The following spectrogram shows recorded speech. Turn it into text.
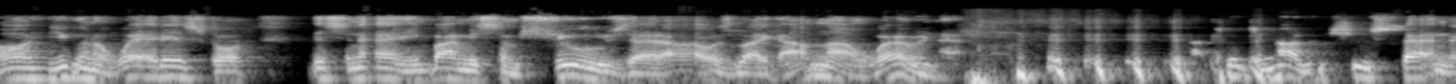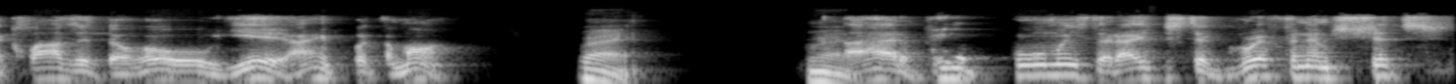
oh you're gonna wear this or this and that and he buy me some shoes that i was like i'm not wearing that Kid you shoes sat in the closet the whole year i ain't put them on Right. Right. I had a pair of Pumas that I used to griffin them shits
